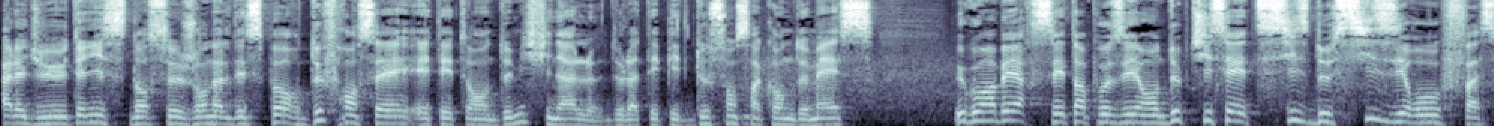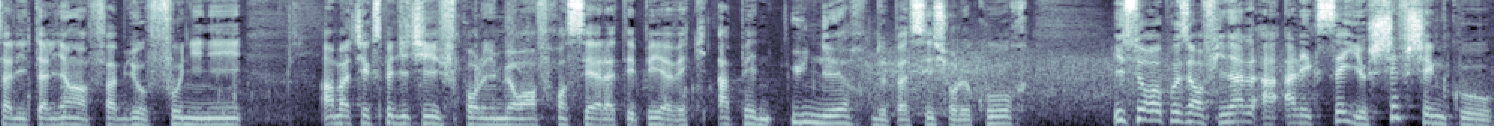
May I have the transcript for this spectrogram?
Allez, du tennis dans ce journal des sports. Deux Français étaient en demi-finale de l'ATP 250 de Metz. Hugo Humbert s'est imposé en deux petits sets, 6-2, 6-0 face à l'Italien Fabio Fonini. Un match expéditif pour le numéro 1 français à l'ATP avec à peine une heure de passé sur le cours. Il sera opposé en finale à Alexei Shevchenko.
